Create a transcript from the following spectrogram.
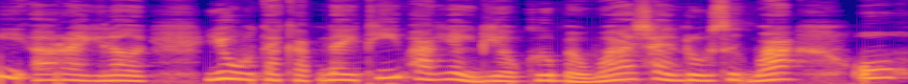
มีอะไรเลย อยู่แต่กับในที่พักอย่างเดียวคือแบบว่าฉันรู้สึกว่า โอ้โห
